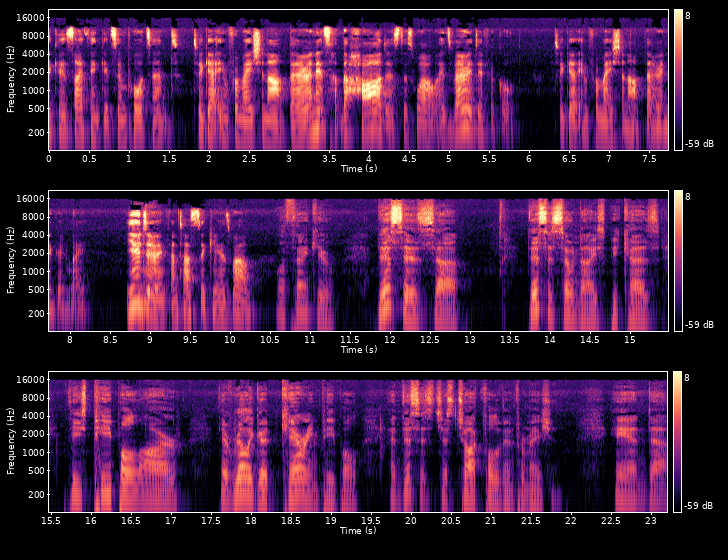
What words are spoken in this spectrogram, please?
because I think it's important to get information out there, and it's the hardest as well. It's very difficult to get information out there in a good way. You're doing fantastically as well. Well, thank you. This is uh, this is so nice because these people are they're really good, caring people, and this is just chock full of information. And uh,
